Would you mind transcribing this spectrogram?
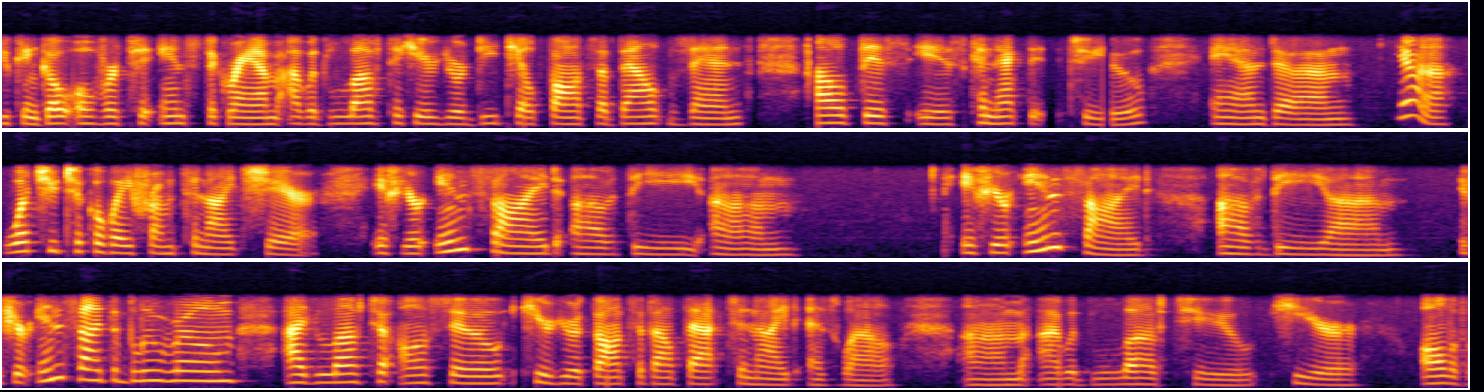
You can go over to Instagram. I would love to hear your detailed thoughts about Zen, how this is connected to you, and um, yeah, what you took away from tonight's share. If you're inside of the, um, if you're inside of the, um, if you're inside the blue room, I'd love to also hear your thoughts about that tonight as well. Um, I would love to hear all of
